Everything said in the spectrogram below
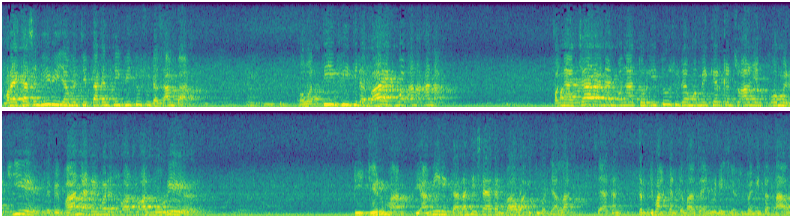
Mereka sendiri yang menciptakan TV itu sudah sambat bahwa TV tidak baik buat anak-anak. Pengacara dan pengatur itu sudah memikirkan soal yang komersial lebih banyak daripada soal-soal moral. di Jerman, di Amerika. Nanti saya akan bawa itu majalah, saya akan terjemahkan ke bahasa Indonesia supaya kita tahu.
